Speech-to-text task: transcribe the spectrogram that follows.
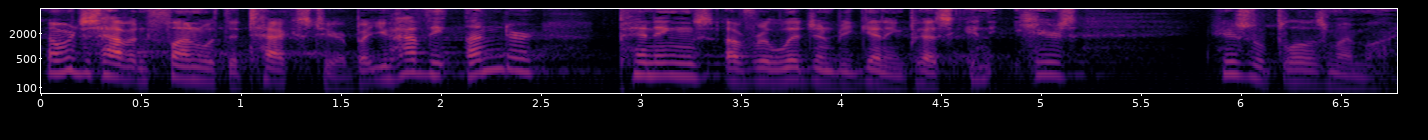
and we're just having fun with the text here, but you have the underpinnings of religion beginning. Because here's, here's what blows my mind.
